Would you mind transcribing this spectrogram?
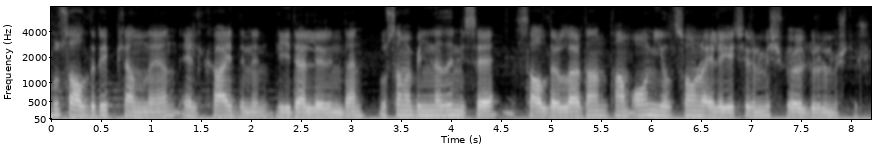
bu saldırıyı planlayan El-Kaide'nin liderlerinden Usama Bin Laden ise saldırılardan tam 10 yıl sonra ele geçirilmiş ve öldürülmüştür.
